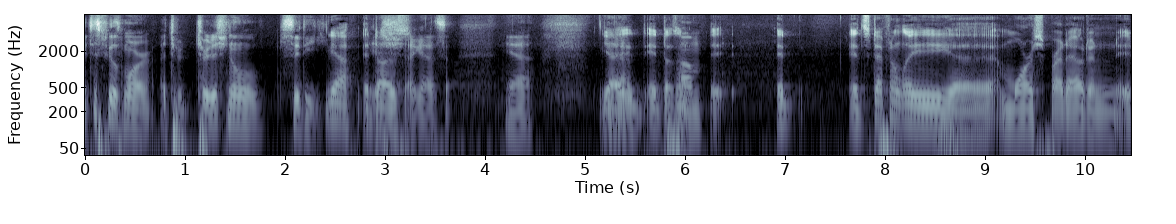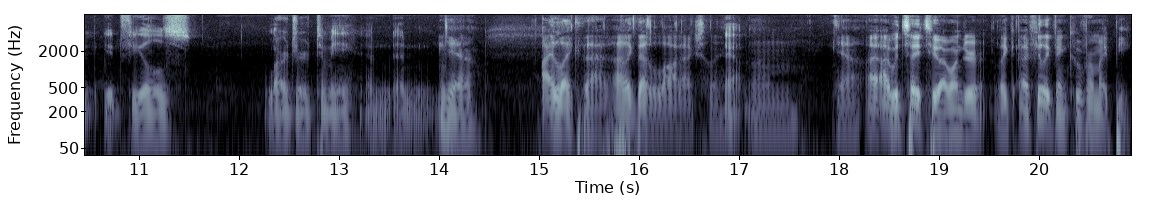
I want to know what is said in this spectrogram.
it just feels more a tr- traditional city. Yeah, it does. I guess. Yeah. Yeah, Yeah. It, it doesn't. Um, it, it it's definitely uh, more spread out, and it it feels larger to me, and and Yeah. I like that. I like that a lot, actually. Yeah. Um, yeah. I, I would say too. I wonder. Like, I feel like Vancouver might be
